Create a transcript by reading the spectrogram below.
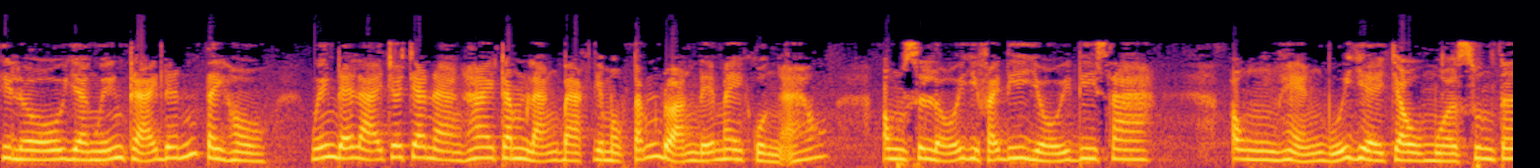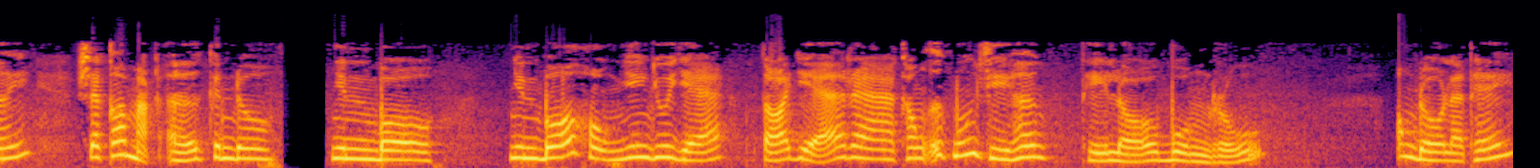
Thi Lộ và Nguyễn Trãi đến Tây Hồ. Nguyễn để lại cho cha nàng 200 lạng bạc và một tấm đoạn để may quần áo. Ông xin lỗi vì phải đi dội đi xa. Ông hẹn buổi về chầu mùa xuân tới, sẽ có mặt ở Kinh Đô. Nhìn bồ Nhìn bố hồn nhiên vui vẻ, tỏ vẻ ra không ước muốn gì hơn, thì lộ buồn rũ. Ông đồ là thế,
